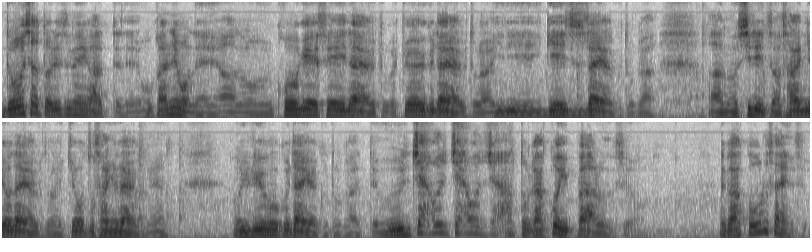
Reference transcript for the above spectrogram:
同社取り詰めがあってね、他にもね、あの工芸繊維大学とか教育大学とか芸術大学とか、あの私立は産業大学とか京都産業大学ね、留国大学とかって、うじゃうじゃうじゃと学校いっぱいあるんですよ。学校うるさいんですよ。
